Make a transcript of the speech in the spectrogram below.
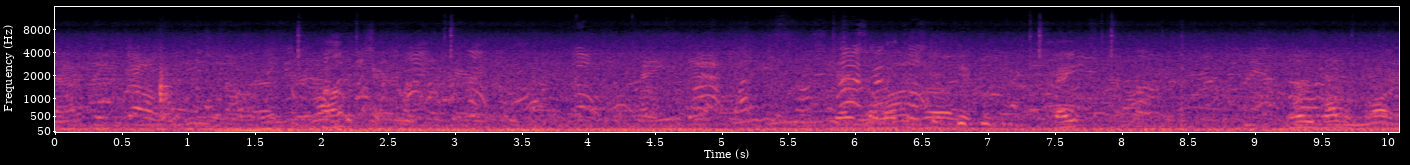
Huh? Yeah, so one's uh, bait. Really ball water.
